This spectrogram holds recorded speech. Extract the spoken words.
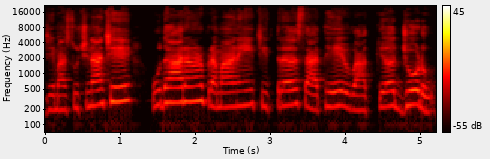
જેમાં સૂચના છે, ઉદાહરણ પ્રમાણે ચિત્ર સાથે વાક્ય જોડો.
